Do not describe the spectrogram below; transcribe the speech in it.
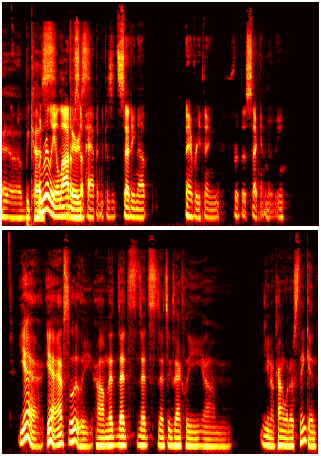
uh, because When really a lot of stuff happened because it's setting up everything for the second movie. Yeah, yeah, absolutely. Um, that that's that's that's exactly um, you know, kind of what I was thinking.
